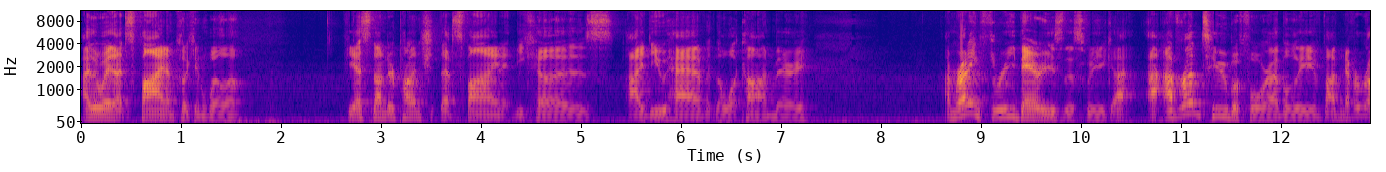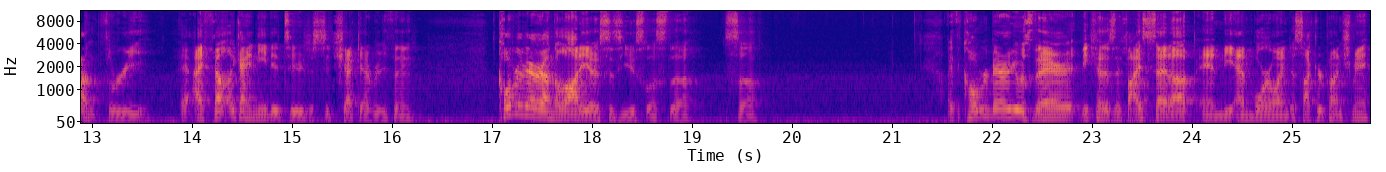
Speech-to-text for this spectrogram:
Either way, that's fine. I'm clicking Willow. If he has Thunder Punch, that's fine because I do have the Wacan Berry. I'm running three berries this week. I, I, have run two before, I believe, but I've never run three. I felt like I needed to just to check everything. Colbur Berry on the Latios is useless, though, so... Like, the Colbur Berry was there because if I set up and the Emboar wanted to Sucker Punch me,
